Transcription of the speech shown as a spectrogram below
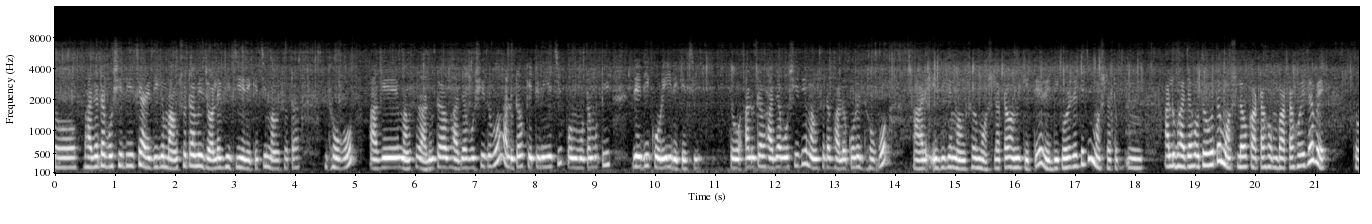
তো ভাজাটা বসিয়ে দিয়েছি, আর এদিকে মাংসটা আমি জলে ভিজিয়ে রেখেছি। মাংসটা ধোবো। আগে মাংসের আলুটা ভাজা বসিয়ে দেবো। আলুটাও কেটে নিয়েছি মোটামুটি রেডি করেই রেখেছি। তো আলুটা ভাজা বসিয়ে দিয়ে মাংসটা ভালো করে ধোবো। আর এদিকে মাংসর মশলাটাও আমি কেটে রেডি করে রেখেছি। মশলাটা আলু ভাজা হতে হতে মশলাও কাটা বাটা হয়ে যাবে। তো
